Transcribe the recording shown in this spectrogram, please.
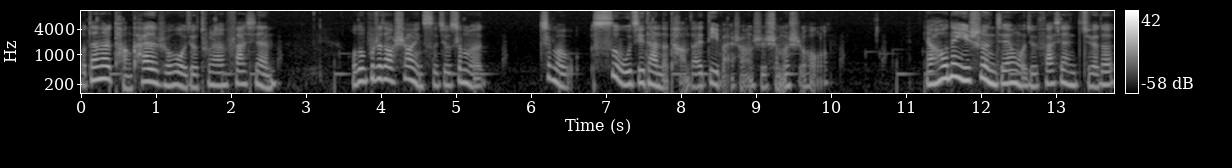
我在那躺开的时候，我就突然发现，我都不知道上一次就这么这么。肆无忌惮的躺在地板上是什么时候了？然后那一瞬间，我就发现觉得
